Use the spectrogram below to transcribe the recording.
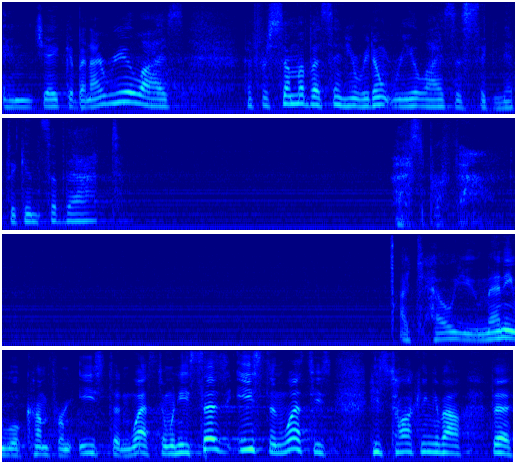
and Jacob. And I realize that for some of us in here, we don't realize the significance of that. That's profound. I tell you, many will come from east and west. And when he says east and west, he's, he's talking about the,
